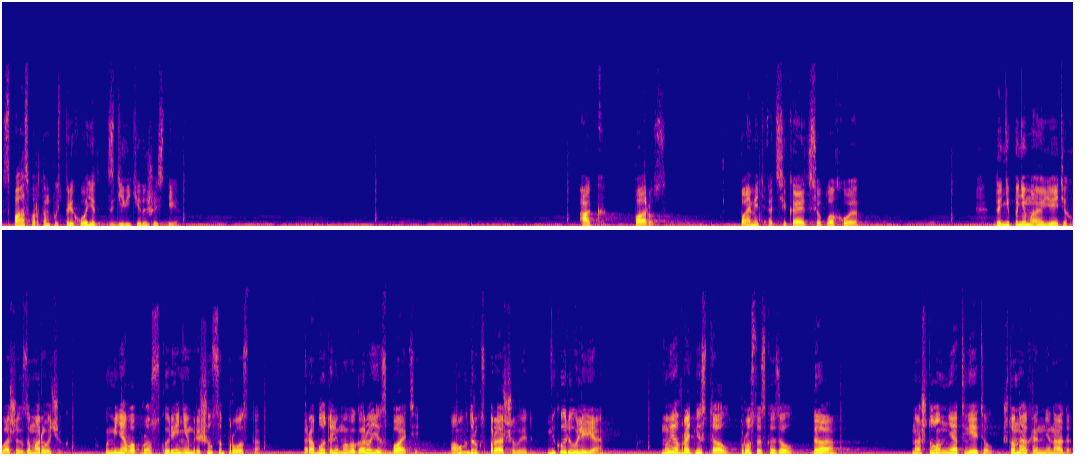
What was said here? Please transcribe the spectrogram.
С паспортом пусть приходит с 9 до 6. Ак парус. Память отсекает все плохое. Да не понимаю я этих ваших заморочек. У меня вопрос с курением решился просто. Работали мы в огороде с батей, а он вдруг спрашивает, не курю ли я. Ну я врать не стал, просто сказал «да». На что он мне ответил, что нахрен не надо.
